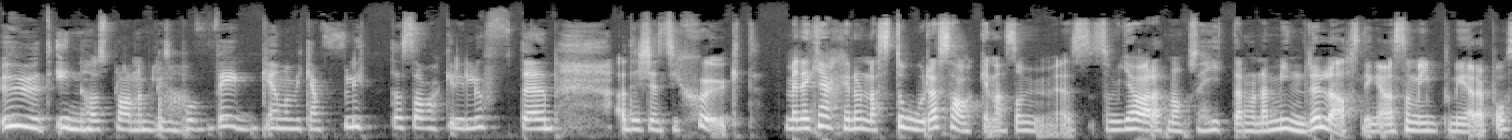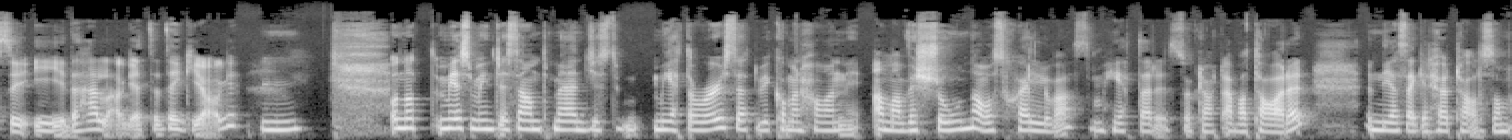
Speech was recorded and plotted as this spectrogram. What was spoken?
ut innehållsplanen liksom på väggen och vi kan flytta saker i luften. Ja, det känns ju sjukt. Men det är kanske de där stora sakerna som, som gör att man också hittar de där mindre lösningarna som imponerar på oss i det här laget, det tänker jag. Mm. Och något mer som är intressant med just Metaverse är att vi kommer ha en annan version av oss själva som heter såklart avatarer. Ni har säkert hört talas om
